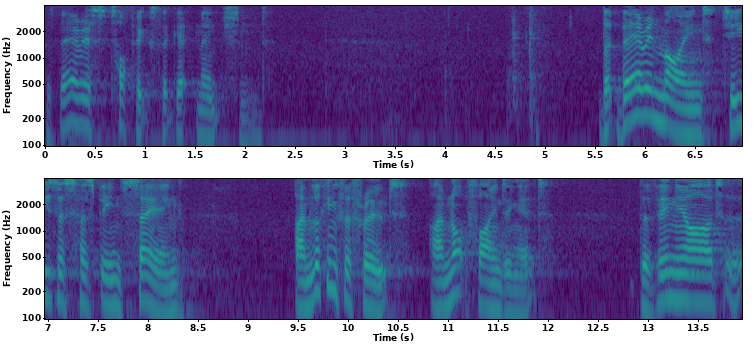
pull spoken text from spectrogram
There's various topics that get mentioned. But bear in mind, Jesus has been saying, I'm looking for fruit, I'm not finding it. The vineyard, uh,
